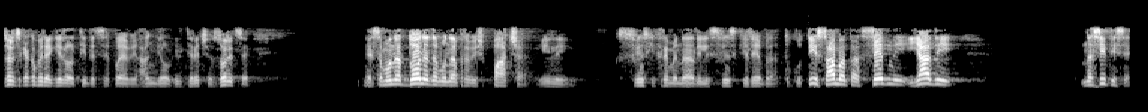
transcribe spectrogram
Зорице, како би реагирала ти да се појави ангел или ти рече, Зорице, не само на доне да му направиш пача или свински хременади или свински ребра, току ти самата седни, јади, насити се.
